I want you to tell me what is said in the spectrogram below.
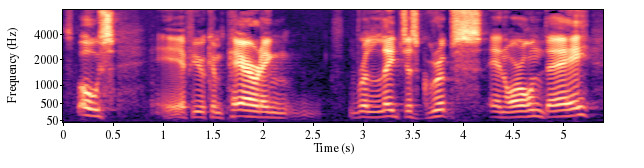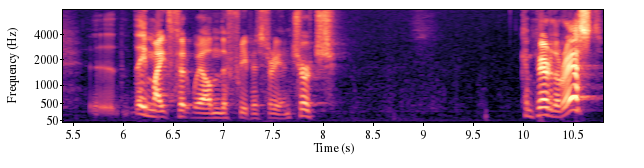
Suppose if you're comparing religious groups in our own day, they might fit well in the Free Presbyterian Church. Compared to the rest,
